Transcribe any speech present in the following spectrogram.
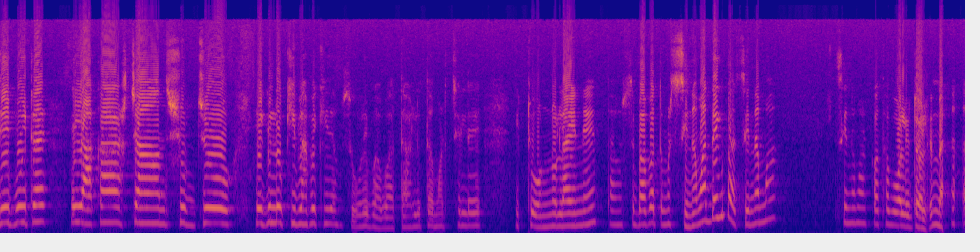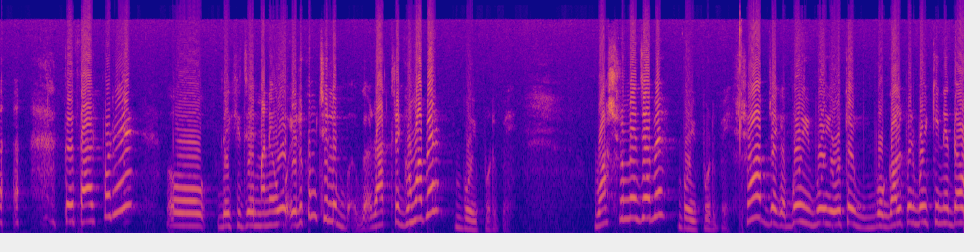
যে বইটায় এই আকাশ, চাঁদ, সূর্য, এগুলো কীভাবে কি? ওরে বাবা, তাহলে তো আমার ছেলে একটু অন্য লাইনে। তা বাবা, তোমার সিনেমা দেখবা? সিনেমা? সিনেমার কথা বলে টলে না। তো তারপরে ও দেখি যে মানে ও এরকম ছিল, রাত্রে ঘুমাবে, বই পড়বে। ওয়াশরুমে যাবে, বই পড়বে। সব জায়গায় বই বই, ওকে গল্পের বই কিনে দাও,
